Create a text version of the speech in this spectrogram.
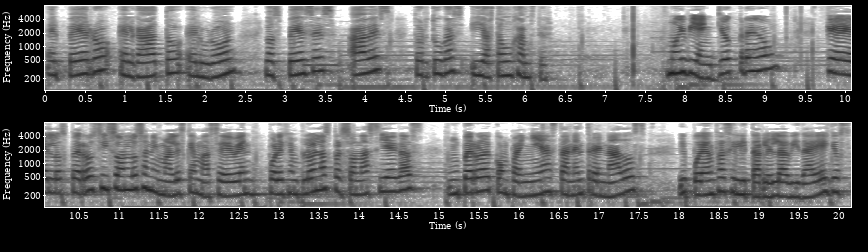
el perro, el gato, el hurón, los peces, aves, tortugas y hasta un hámster. Muy bien, yo creo que los perros sí son los animales que más se ven. Por ejemplo, en las personas ciegas, un perro de compañía están entrenados y pueden facilitarle la vida a ellos.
